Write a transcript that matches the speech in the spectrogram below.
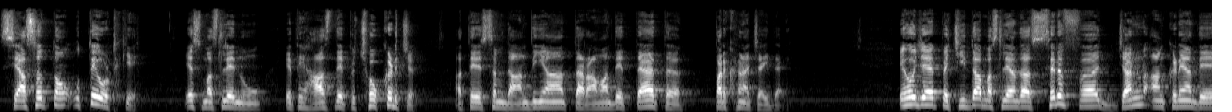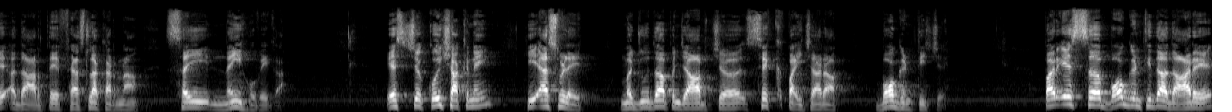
ਸਿਆਸਤ ਤੋਂ ਉੱਤੇ ਉੱਠ ਕੇ ਇਸ ਮਸਲੇ ਨੂੰ ਇਤਿਹਾਸ ਦੇ ਪਿਛੋਕੜ 'ਚ ਅਤੇ ਸੰਵਿਧਾਨ ਦੀਆਂ ਧਾਰਾਵਾਂ ਦੇ ਤਹਿਤ ਪਰਖਣਾ ਚਾਹੀਦਾ ਹੈ। ਇਹੋ ਜਿਹੇ ਪੇਚੀਦਾ ਮਸਲਿਆਂ ਦਾ ਸਿਰਫ ਜਨ ਅੰਕੜਿਆਂ ਦੇ ਆਧਾਰ ਤੇ ਫੈਸਲਾ ਕਰਨਾ ਸਹੀ ਨਹੀਂ ਹੋਵੇਗਾ। ਇਸ 'ਚ ਕੋਈ ਸ਼ੱਕ ਨਹੀਂ ਕਿ ਇਸ ਵੇਲੇ ਮੌਜੂਦਾ ਪੰਜਾਬ 'ਚ ਸਿੱਖ ਭਾਈਚਾਰਾ ਬਹੁ ਗਿਣਤੀ 'ਚ ਪਰ ਇਸ ਬਹੁ ਗਿਣਤੀ ਦਾ ਆਧਾਰ ਹੈ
